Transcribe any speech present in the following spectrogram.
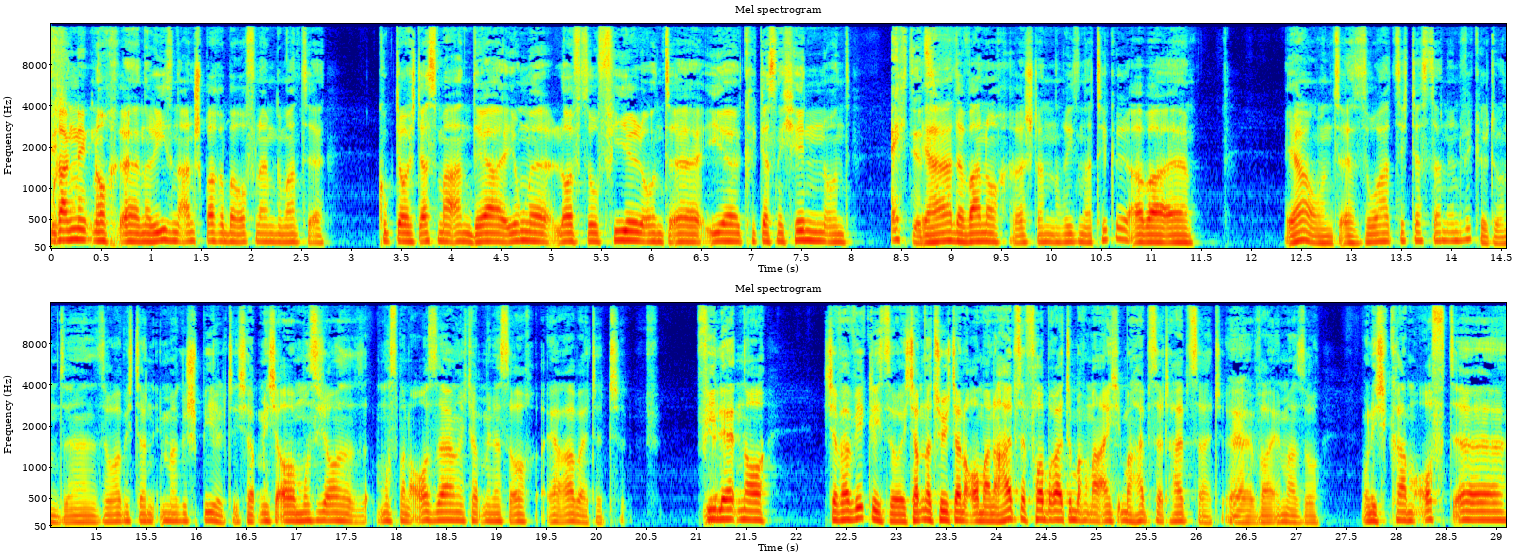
wirklich- Rangnick noch äh, eine riesen Ansprache bei Hoffenheim gemacht. Äh, guckt euch das mal an, der Junge läuft so viel und äh, ihr kriegt das nicht hin und echt jetzt. ja, da war noch, äh, stand ein riesen Artikel, aber äh, ja, und äh, so hat sich das dann entwickelt und äh, so habe ich dann immer gespielt. Ich habe mich auch, muss ich auch, muss man auch sagen, ich habe mir das auch erarbeitet. Viele hätten auch, ich war wirklich so, ich habe natürlich dann auch mal eine Halbzeitvorbereitung, macht man eigentlich immer Halbzeit, Halbzeit, Ja. äh, war immer so. Und ich kam oft äh,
